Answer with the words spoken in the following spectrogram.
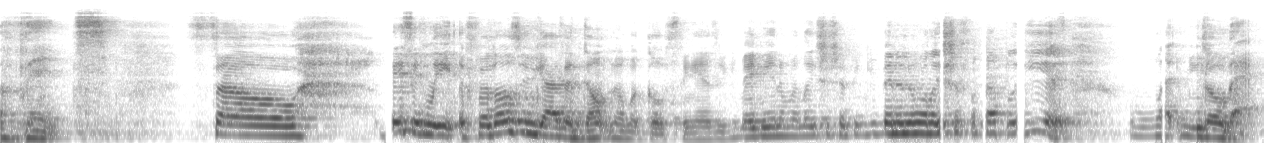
event so basically, for those of you guys that don't know what ghosting is, you may be in a relationship and you've been in a relationship for a couple of years. Let me go back.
